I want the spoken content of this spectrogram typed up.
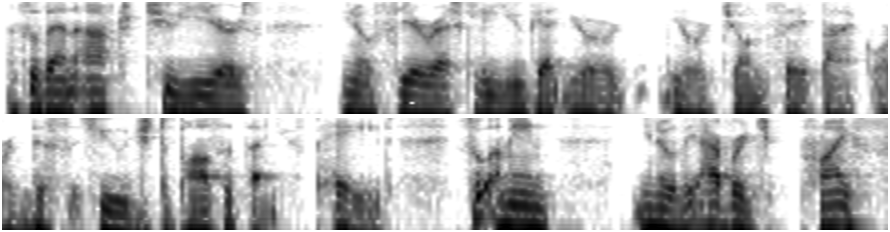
And so then after two years, you know, theoretically, you get your your jeonse back or this huge deposit that you've paid. So I mean, you know, the average price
